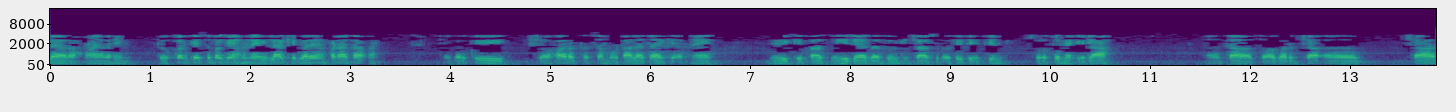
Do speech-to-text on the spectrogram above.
اللہ الرحمن الرحیم۔ تو کل کے سبق میں ہم نے الہ کے بارے میں پڑھا تھا۔ کہ اگر کوئی شوہر قسم اٹھا لیتا ہے کہ اپنے بیوی کے پاس نہیں جائے گا تو ان کی چار صورتیں تھی تین صورتوں میں الہ تھا۔ تو اگر چار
